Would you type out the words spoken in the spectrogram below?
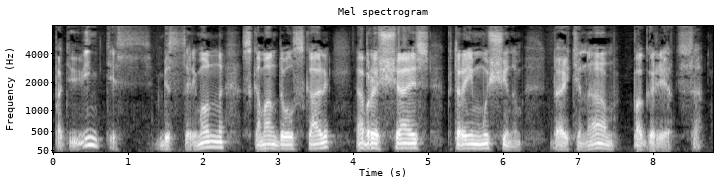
подвиньтесь! — бесцеремонно скомандовал Скали, обращаясь к троим мужчинам. — Дайте нам погреться. —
